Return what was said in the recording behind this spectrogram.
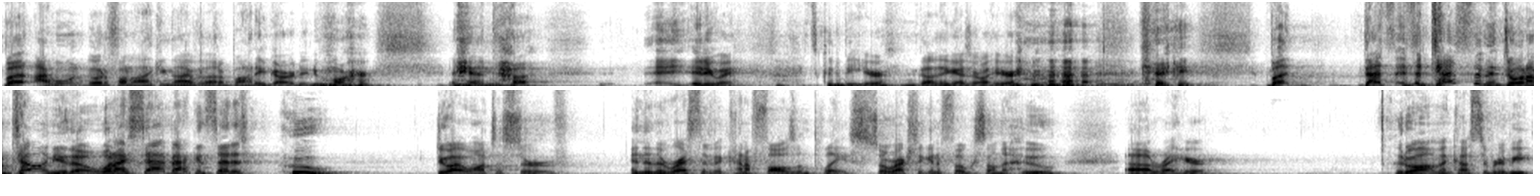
But I won't go to Funnel Hacking Live without a bodyguard anymore. And uh, anyway, it's good to be here. I'm glad you guys are all here. okay. But that's it's a testament to what I'm telling you, though. What I sat back and said is, who do I want to serve? And then the rest of it kind of falls in place. So we're actually going to focus on the who uh, right here. Who do I want my customer to be?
